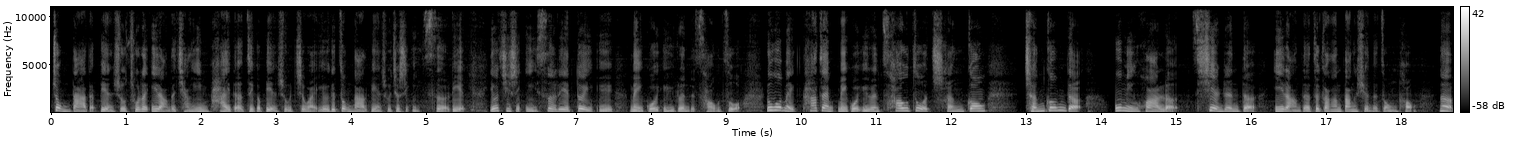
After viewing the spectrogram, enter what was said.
重大的变数，除了伊朗的强硬派的这个变数之外，有一个重大的变数就是以色列，尤其是以色列对于美国舆论的操作。如果美他在美国舆论操作成功，成功的。污名化了现任的伊朗的这刚刚当选的总统，那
